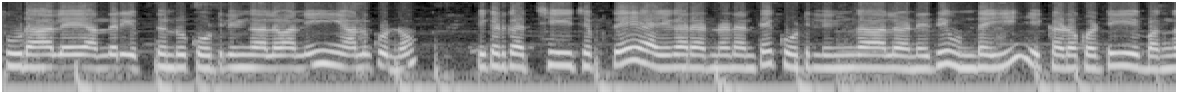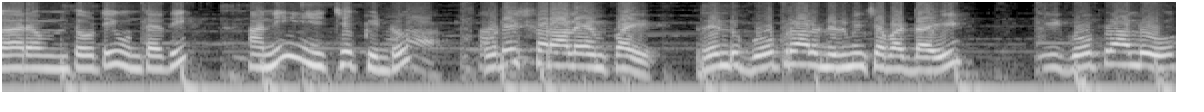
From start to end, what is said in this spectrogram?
చూడాలి అందరు చెప్తుండ్రు కోటిలింగాలు అని అనుకున్నాం. ఇక్కడికి వచ్చి చెప్తే అయ్యగారు అన్నాడంటే కోటిలింగాలు అనేది ఉండయి ఇక్కడ ఒకటి బంగారం తోటి ఉంటది అని చెప్పిండ్రు. కోటేశ్వరాలయంపై రెండు గోపురాలు నిర్మించబడ్డాయి. ఈ గోపురాలు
